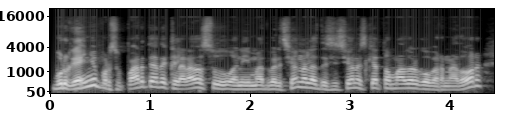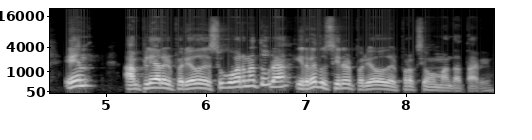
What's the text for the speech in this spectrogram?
Burgueño, por su parte, ha declarado su animadversión a las decisiones que ha tomado el gobernador en ampliar el periodo de su gubernatura y reducir el periodo del próximo mandatario.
